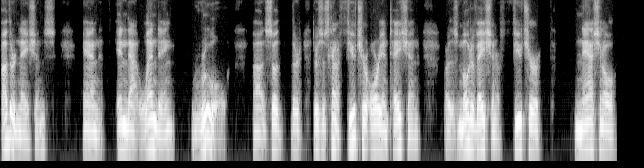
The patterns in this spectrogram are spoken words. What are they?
other nations and in that lending rule. Uh, so there there's this kind of future orientation or this motivation or future national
